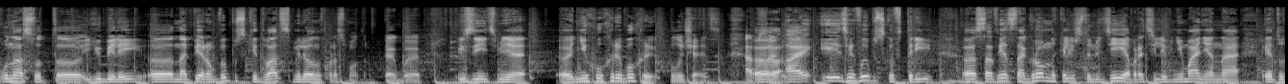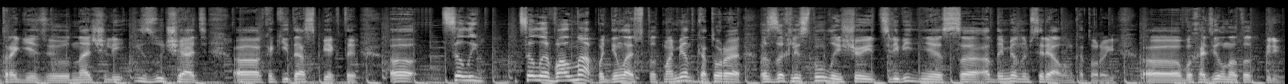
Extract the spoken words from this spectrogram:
у нас вот э, юбилей э, на первом выпуске 20 миллионов просмотров. Как бы, извините меня, э, не хухры-бухры получается. Абсолютно. Э, а этих выпусков три. Соответственно, огромное количество людей обратили внимание на эту трагедию, начали изучать э, какие-то аспекты. Э, целый целая волна поднялась в тот момент, которая захлестнула еще и телевидение с одноименным сериалом, который э, выходил на тот период.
